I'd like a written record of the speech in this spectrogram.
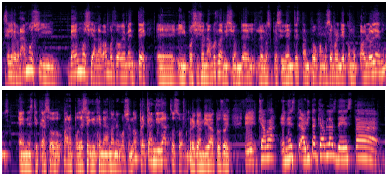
celebramos y vemos y alabamos obviamente eh, y posicionamos la visión de, de, los presidentes, tanto Juan José Frangé como Pablo Lemos, en este caso para poder seguir generando negocios, ¿no? Precandidatos hoy. ¿no? Precandidatos hoy. Eh, Chava, en este, ahorita que hablas de esta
